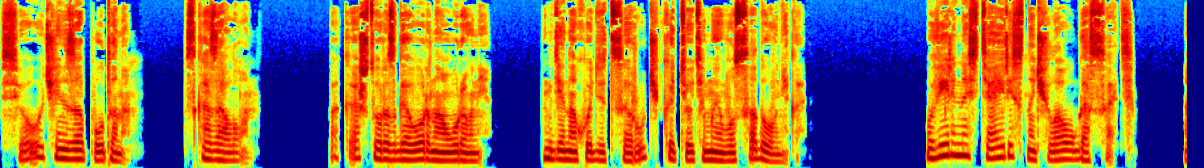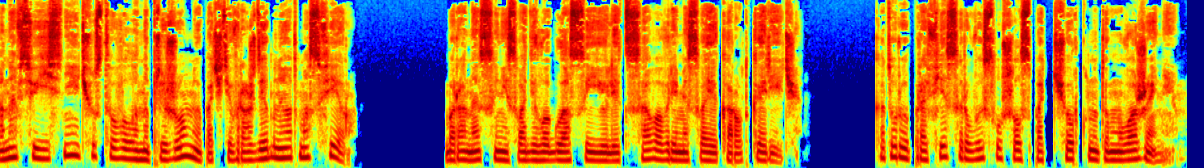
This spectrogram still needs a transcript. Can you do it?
Все очень запутано», — сказал он. «Пока что разговор на уровне, где находится ручка тети моего садовника. Уверенность Айрис начала угасать. Она все яснее чувствовала напряженную, почти враждебную атмосферу. Баронесса не сводила глаз с ее лица во время своей короткой речи, которую профессор выслушал с подчеркнутым уважением.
